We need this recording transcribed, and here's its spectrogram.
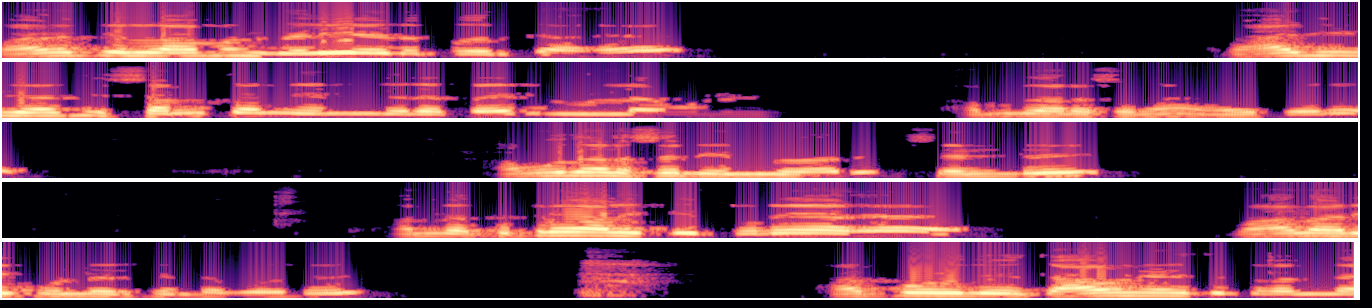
வழக்கு இல்லாமல் வெளியே எடுப்பதற்காக ராஜீவ்காந்தி சம்தன் என்கிற பெயரில் உள்ள ஒரு அமுதரசனா அவர் பேரு அமுதரசன் என்பவர் சென்று அந்த குற்றவாளிக்கு துணையாக வாதாடி கொண்டிருக்கின்ற போது அப்பொழுது காவல் நிலையத்துக்கு வந்த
